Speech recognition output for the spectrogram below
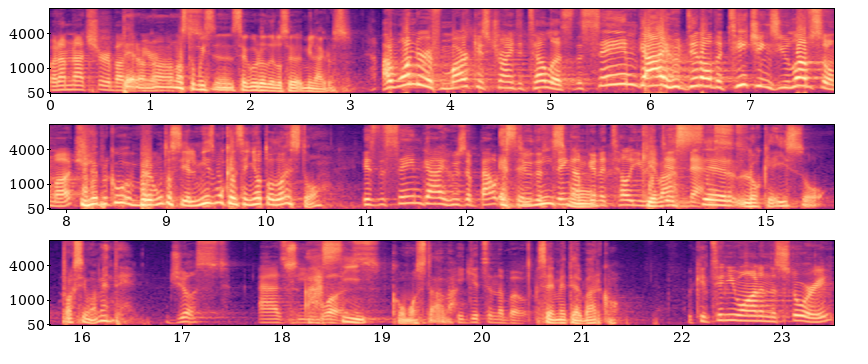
but I'm not sure about the pero no, no estoy muy seguro de los eh, milagros. I wonder if Mark is trying to tell us the same guy who did all the teachings you love so much Y me pregunto si el mismo que enseñó todo esto is the same guy who's about to do the thing I'm going to tell you he que va a hacer next, lo que hizo próximamente, just as he así was. como estaba. He gets in the boat. Se mete al barco. We continue on in the story.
